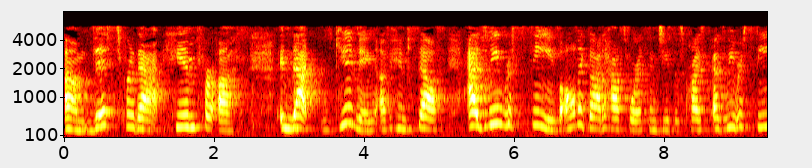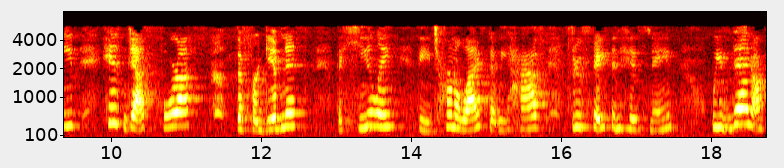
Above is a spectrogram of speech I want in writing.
um, this for that, him for us. In that giving of himself, as we receive all that God has for us in Jesus Christ, as we receive his death for us, the forgiveness, the healing, the eternal life that we have through faith in His name, we then are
